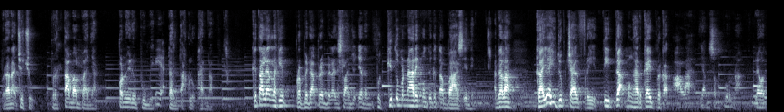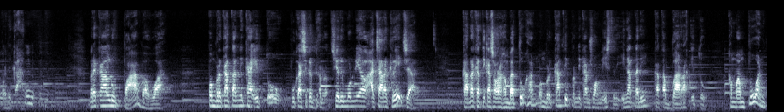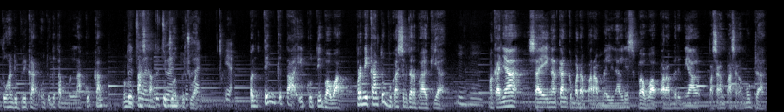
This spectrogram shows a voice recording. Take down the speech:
beranak cucu, bertambah banyak, penuhi bumi iya. dan taklukkanlah. Kita lihat lagi perbedaan-perbedaan selanjutnya dan begitu menarik untuk kita bahas ini adalah Gaya hidup child free tidak menghargai berkat Allah yang sempurna lewat pernikahan. Mereka lupa bahwa pemberkatan nikah itu bukan sekedar seremonial acara gereja. Karena ketika seorang hamba Tuhan memberkati pernikahan suami istri, ingat tadi kata barak itu, kemampuan Tuhan diberikan untuk kita melakukan menuntaskan tujuan-tujuan. Ya. Penting kita ikuti bahwa pernikahan itu bukan sekedar bahagia. Mm -hmm Makanya saya ingatkan kepada para milenialis bahwa para milenial pasangan-pasangan muda.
